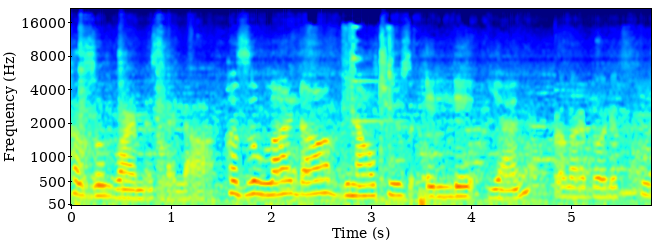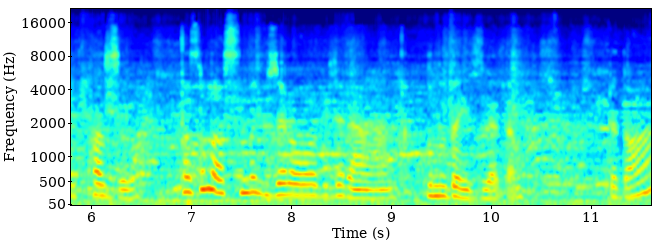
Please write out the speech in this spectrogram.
puzzle var mesela. Puzzle'lar da 1650 yen. Buralar böyle full puzzle. Puzzle aslında güzel olabilir ha. Bunu da izledim. Burada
